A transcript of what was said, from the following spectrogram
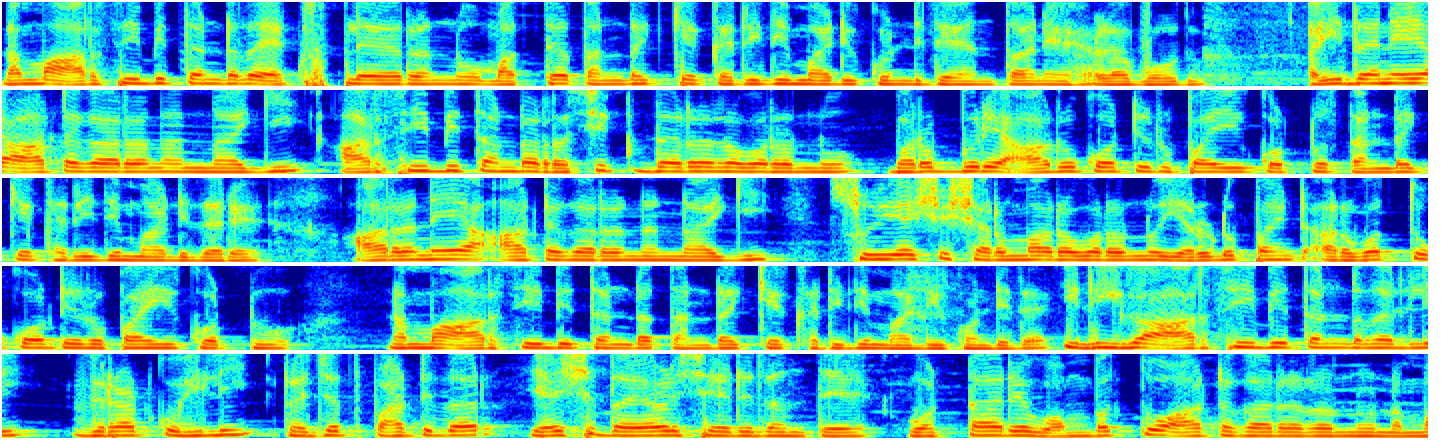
ನಮ್ಮ ಆರ್ ಸಿ ಬಿ ತಂಡದ ಎಕ್ಸ್ ಪ್ಲೇಯರನ್ನು ಮತ್ತೆ ತಂಡಕ್ಕೆ ಖರೀದಿ ಮಾಡಿಕೊಂಡಿದೆ ಅಂತಾನೆ ಹೇಳಬಹುದು. ಐದನೆಯ ಆಟಗಾರನನ್ನಾಗಿ ಆರ್ ಸಿ ಬಿ ತಂಡ ರಶಿಕ್ ದರರ್ ಅವರನ್ನು ಬರೋಬ್ಬರಿ ಆರು ಕೋಟಿ ರೂಪಾಯಿ ಕೊಟ್ಟು ತಂಡಕ್ಕೆ ಖರೀದಿ ಮಾಡಿದರೆ ಆರನೆಯ ಆಟಗಾರನನ್ನಾಗಿ ಸುಯೇಶ್ ಶರ್ಮಾರವರನ್ನು ಎರಡು ಪಾಯಿಂಟ್ ಅರವತ್ತು ಕೋಟಿ ರೂಪಾಯಿ ಕೊಟ್ಟು ನಮ್ಮ ಆರ್ ಸಿ ಬಿ ತಂಡ ತಂಡಕ್ಕೆ ಖರೀದಿ ಮಾಡಿಕೊಂಡಿದೆ. ಇದೀಗ ಆರ್ ಸಿ ಬಿ ತಂಡದಲ್ಲಿ ವಿರಾಟ್ ಕೊಹ್ಲಿ, ರಜತ್ ಪಾಟಿದಾರ್, ಯಶ್ ದಯಾಳ್ ಸೇರಿದಂತೆ ಒಟ್ಟಾರೆ ಒಂಬತ್ತು ಆಟಗಾರರನ್ನು ನಮ್ಮ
